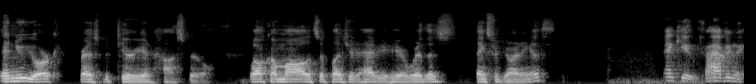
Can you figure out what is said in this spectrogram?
and New York Presbyterian Hospital. Welcome all. It's a pleasure to have you here with us. Thanks for joining us. Thank you for having me.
